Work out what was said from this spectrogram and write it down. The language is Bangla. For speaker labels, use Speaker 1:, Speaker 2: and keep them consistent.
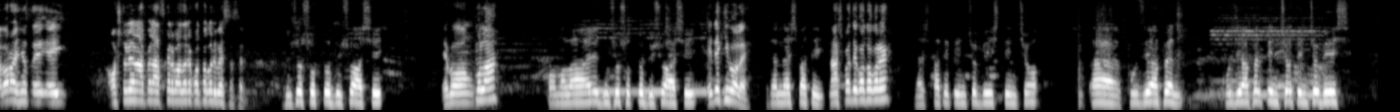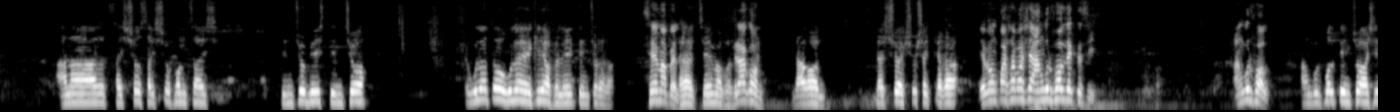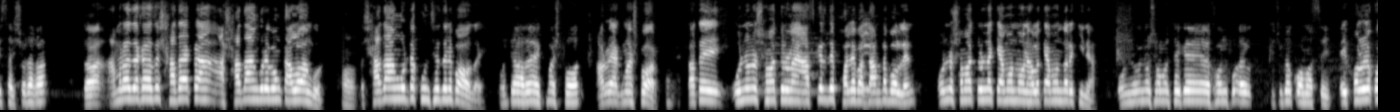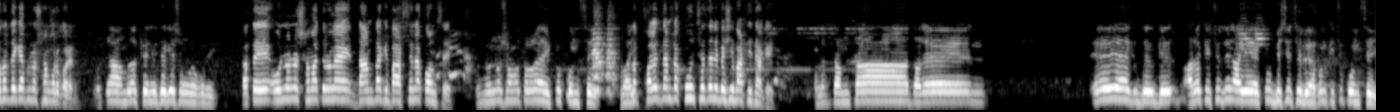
Speaker 1: আবারও এসেছে এই অস্ট্রেলিয়ান আপেল আজকের বাজারে কত করে বেচতেছেন?
Speaker 2: দুশো সত্তর দুশো আশি।
Speaker 1: এবং কমলা?
Speaker 2: কমলা দুশো সত্তর দুশো আশি।
Speaker 1: এটা কি বলে?
Speaker 2: এটা নাশপাতি।
Speaker 1: নাশপাতি কত করে?
Speaker 2: নাশপাতি তিনশো বিশ তিনশো। হ্যাঁ ফুজি আপেল। ফুজি আপেল তিনশো তিনশো বিশ। আনার চারশো চারশো পঞ্চাশ। তিনশো বিশ তিনশো। এগুলো তো ওগুলো একই আপেল এই তিনশো টাকা।
Speaker 1: সেম আপেল
Speaker 2: হ্যাঁ সেম আপেল
Speaker 1: ড্রাগন
Speaker 2: ড্রাগন চারশো একশো ষাট টাকা।
Speaker 1: এবং পাশাপাশি আঙ্গুর ফল দেখতেছি। আঙ্গুর ফল?
Speaker 2: আঙ্গুর ফল তিনশো আশি চারশো টাকা।
Speaker 1: তো আমরা দেখা যাচ্ছে সাদা একটা সাদা আঙ্গুর এবং কালো আঙ্গুর। সাদা আঙ্গুরটা কোন সিজনে পাওয়া যায়?
Speaker 2: ওইটা আরও এক মাস পর।
Speaker 1: আরও এক মাস পর। তাতে অন্যান্য সময়ের তুলনায় আজকের যে ফলে বা দামটা বললেন অন্য সময়ের তুলনায় কেমন মনে হলো? কেমন দরে কিনা?
Speaker 2: অন্য অন্য সময় থেকে এখন কিছুটা কম আছে।
Speaker 1: এই ফলগুলো কোথা থেকে আপনারা সংগ্রহ করেন?
Speaker 2: ওটা আমরা ফেনী থেকে সংগ্রহ করি।
Speaker 1: তাতে অন্যান্য সময় তুলনায় দামটা কি বাড়ছে না কমছে?
Speaker 2: অন্যান্য অন্য সময় তুলনায় একটু কমছে।
Speaker 1: ফলের দামটা কোন সিজনে বেশি বাড়তি থাকে?
Speaker 2: ফলের দামটা ধরেন এই আরও কিছুদিন আগে একটু বেশি ছিল এখন কিছু কমছে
